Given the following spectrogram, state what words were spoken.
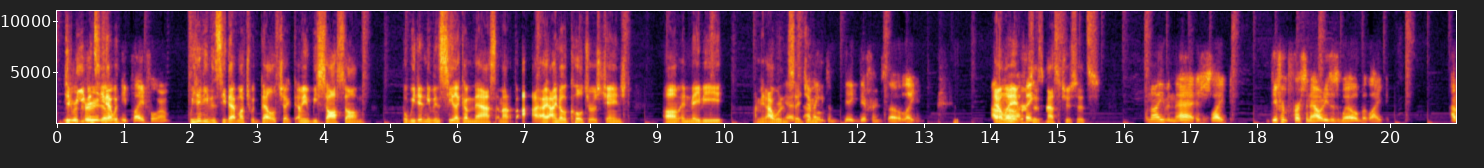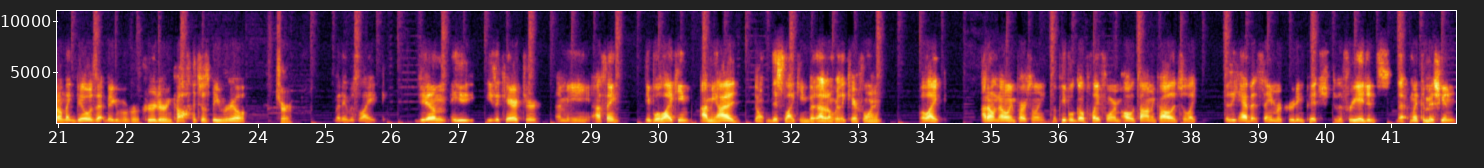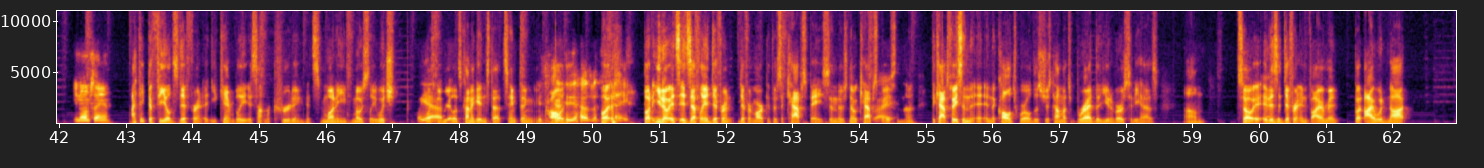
Did You we even recruited see that him. with- He played for him. We didn't even see that much with Belichick. I mean, we saw some, but we didn't even see like a mass amount. I, I, I know culture has changed, um, and maybe, I mean, I wouldn't Yeah, say it's- I Jim. think it's a big difference though. Like, LA know, I think- versus Massachusetts. Well, not even that. It's just like different personalities as well. But like, I don't think Bill was that big of a recruiter in college. Let's be real. Sure. But it was like Jim. He he's a character. I mean, I think people like him. I mean, I don't dislike him, but I don't really care for him. But like, I don't know him personally, but people go play for him all the time in college. So like, does he have that same recruiting pitch to the free agents that went to Michigan? You know what I'm saying? I think the field's different. You can't really. It's not recruiting. It's money mostly. Which, Well, let's yeah. be real, it's kind of getting to that same thing in college. yeah, But- but you know, it's it's definitely a different different market. There's a cap space, and there's no cap Right. space in the the cap space in the in the college world is just how much bread the university has. Um, so it, it Yeah. is a different environment. But I would not,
